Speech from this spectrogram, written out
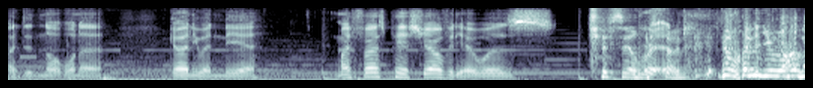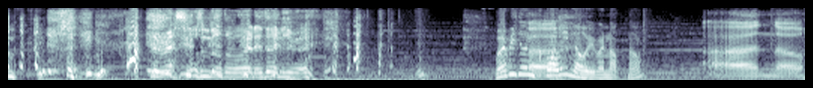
I did not want to go anywhere near. My first PSGL video was Just Silverstone. the one you won. the rest was not awarded anyway. Were we doing Uh, quali? No, we were not, no? Uh, no,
